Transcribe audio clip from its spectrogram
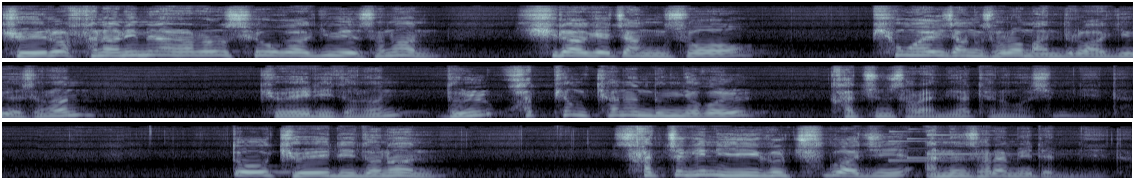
교회를 하나님의 나라로 세워가기 위해서는 희락의 장소, 평화의 장소로 만들어가기 위해서는 교회 리더는 늘 화평케 하는 능력을 갖춘 사람이어야 되는 것입니다. 또 교회 리더는 사적인 이익을 추구하지 않는 사람이 됩니다.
